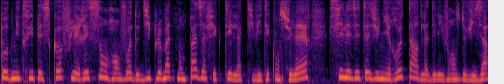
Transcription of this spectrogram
Pour Dmitri Peskov, les récents renvois de diplomates n'ont pas affecté l'activité consulaire. Si les États-Unis retardent la délivrance de visa,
